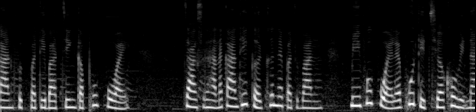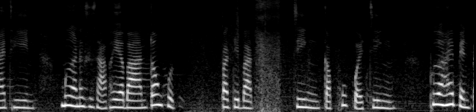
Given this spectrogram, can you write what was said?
การฝึกปฏิบัติจริงกับผู้ป่วย จากสถานการณ์ที่เกิดขึ้นในปัจจุบัน มีผู้ป่วยและผู้ติดเชื้อโควิด -19 เมื่อนักศึกษาพยาบาลต้องฝึกปฏิบัติจริงกับผู้ป่วยจริง เพื่อให้เป็นไป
